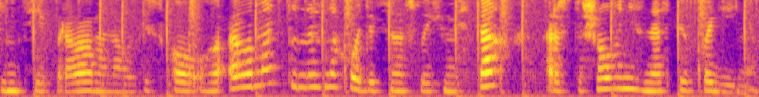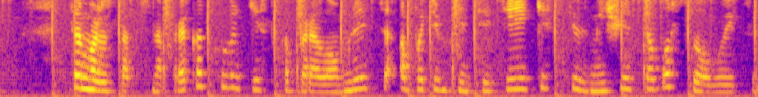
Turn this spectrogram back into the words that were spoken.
кінці переламаного кісткового елементу не знаходяться на своїх місцях, а розташовані з неспівпадінням. Це може статися, наприклад, коли кістка переломлюється, а потім кінці цієї кістки зміщуються або совуються.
